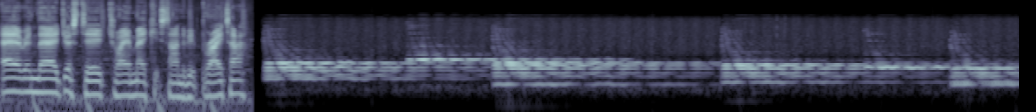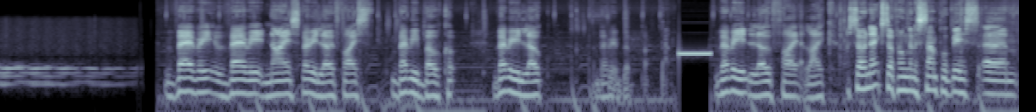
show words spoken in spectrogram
air in there just to try and make it sound a bit brighter. Very very nice very lo-fi very vocal very low very very lo-fi like. So next up i'm going to sample this um,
